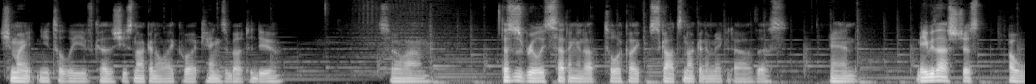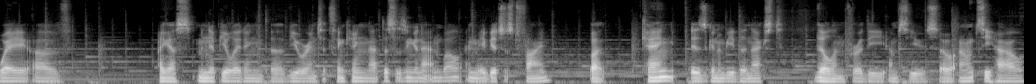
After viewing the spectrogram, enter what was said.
she might need to leave because she's not gonna like what Kang's about to do. So, um, this is really setting it up to look like Scott's not gonna make it out of this. And maybe that's just a way of, I guess, manipulating the viewer into thinking that this isn't going to end well, and maybe it's just fine. But Kang is going to be the next villain for the MCU, so I don't see how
